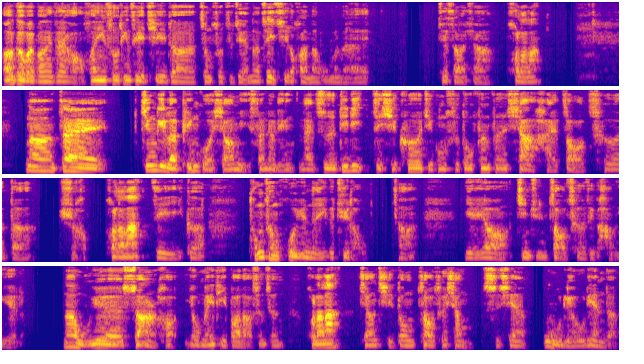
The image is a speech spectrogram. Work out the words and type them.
好，各位朋友，大家好，欢迎收听这一期的正说之见。那这一期的话呢，我们来介绍一下货拉拉。那在经历了苹果、小米、三六零乃至滴滴这些科技公司都纷纷下海造车的时候，货拉拉这一个同城货运的一个巨头啊，也要进军造车这个行业了。那五月十二号，有媒体报道声称，货拉拉将启动造车项目，实现物流链的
